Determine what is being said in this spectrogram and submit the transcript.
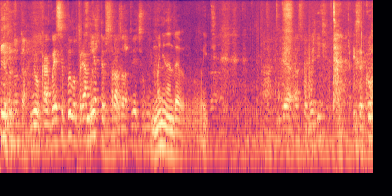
ну да. Ну, как бы, если было прям нет, ты бы сразу ответил. Мне надо выйти. Тебя освободить из оков?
